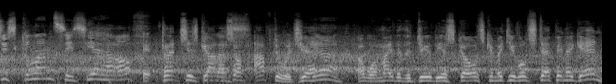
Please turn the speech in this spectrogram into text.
just glances, yeah, off. It glances Gallas, Gallas. off afterwards, yeah? Yeah. Oh, well, maybe the dubious goals committee will step in again.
